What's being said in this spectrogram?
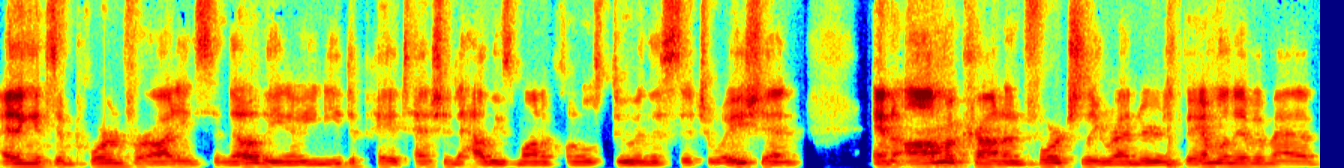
I think it's important for our audience to know that you know you need to pay attention to how these monoclonals do in this situation And Omicron unfortunately renders bamlanivimab,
